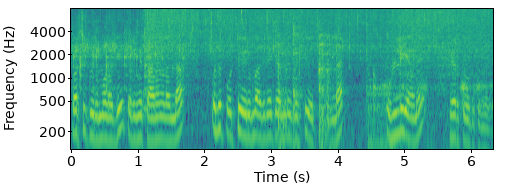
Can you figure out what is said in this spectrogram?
കുറച്ച് കുരുമുളക് തുടങ്ങിയ സാധനങ്ങളെല്ലാം ഒന്ന് പൊട്ടി വരുമ്പോൾ അതിലേക്ക് നമ്മൾ വെട്ടി വെച്ചിട്ടുള്ള ഉള്ളിയാണ് ചേർത്ത് കൊടുക്കുന്നത്.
